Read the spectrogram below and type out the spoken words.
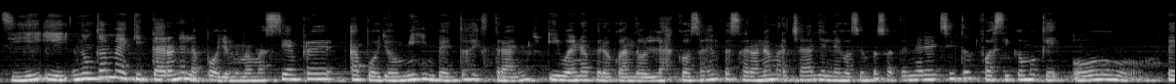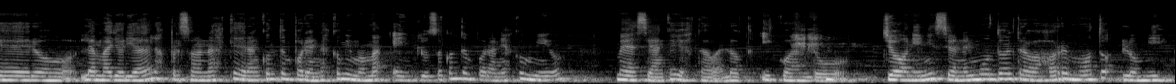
Sí, y nunca me quitaron el apoyo. Mi mamá siempre apoyó mis inventos extraños. Y bueno, pero cuando las cosas empezaron a marchar y el negocio empezó a tener éxito, fue así como que, oh, pero la mayoría de las personas que eran contemporáneas con mi mamá e incluso contemporáneas conmigo, me decían que yo estaba loca. Y cuando Johnny inició en el mundo del trabajo remoto, lo mismo.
